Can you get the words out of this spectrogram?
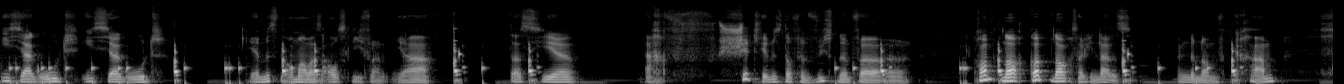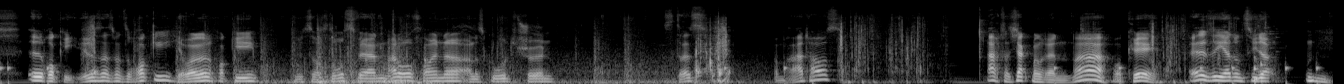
Ist ja gut, ist ja gut. Wir müssen auch mal was ausliefern. Ja. Das hier. Ach, shit, wir müssen noch für Wüstendämpfer. Äh, kommt noch, kommt noch. Was habe ich denn da alles angenommen? Kram. Äh, Rocky. Wir müssen erstmal zu Rocky. Jawohl, Rocky. Wir müssen was loswerden. Hallo, Freunde. Alles gut, schön. Was ist das? Vom Rathaus? Ach, das Jagdmannrennen. Ah, okay. Elsie hat uns wieder in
